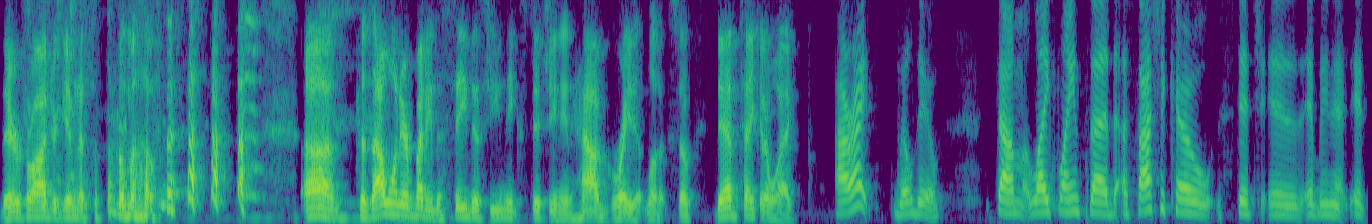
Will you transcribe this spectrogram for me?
there's Roger giving us a thumb up. Because I want everybody to see this unique stitching and how great it looks. So, Deb, take it away. All right, will do. Um, like Blaine said, a sashiko stitch is, I mean, it, it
